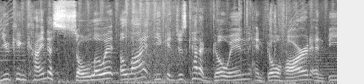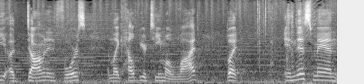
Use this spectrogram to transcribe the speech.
you can kind of solo it a lot. You can just kind of go in and go hard and be a dominant force and like help your team a lot. But in this, man,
